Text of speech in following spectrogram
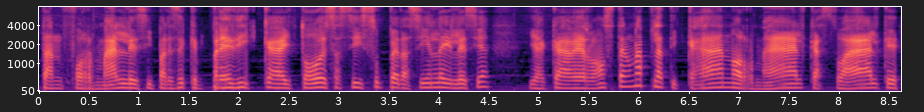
tan formales y parece que predica y todo es así, súper así en la iglesia. Y acá, a ver, vamos a tener una platicada normal, casual, que,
